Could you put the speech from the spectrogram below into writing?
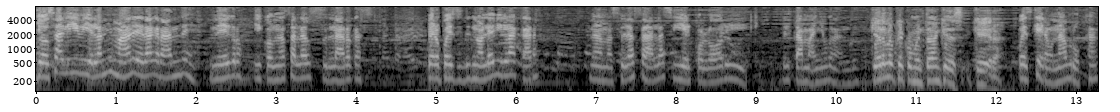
Yo salí y vi el animal, era grande, negro y con unas alas largas. Pero pues no le vi la cara, nada más las alas y el color y el tamaño grande. ¿Qué era lo que comentaban que, que era? Pues que era una bruja.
